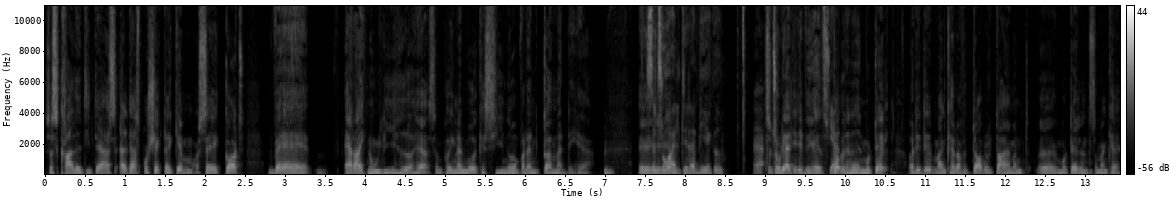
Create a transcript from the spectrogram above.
så skrællede de deres, alle deres projekter igennem og sagde, godt, hvad, er der ikke nogen ligheder her, som på en eller anden måde kan sige noget om, hvordan gør man det her? Mm. Så tog alt det, der virkede. Ja. Så tog de alt det, der virkede, stoppede ja. det ned i en model, og det er det, man kalder for Double Diamond-modellen, som man kan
